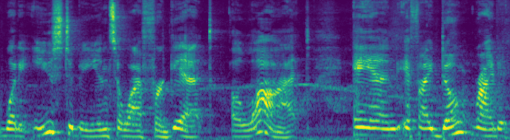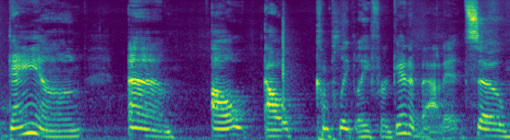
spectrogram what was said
what it used to be, and so I forget a lot. And if I don't write it down, um, I'll I'll completely forget about it. So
